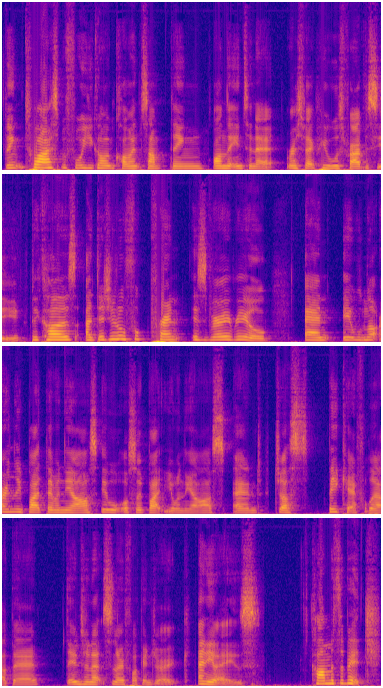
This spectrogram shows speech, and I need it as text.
Think twice before you go and comment something on the internet. Respect people's privacy. Because a digital footprint is very real. And it will not only bite them in the ass, it will also bite you in the ass. And just be careful out there. The internet's no fucking joke. Anyways, calm as a bitch.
